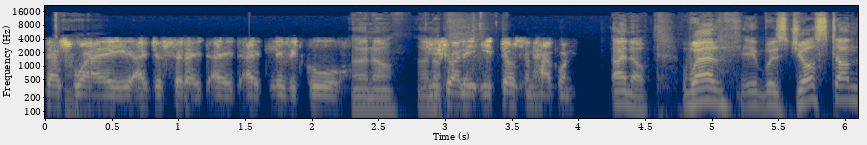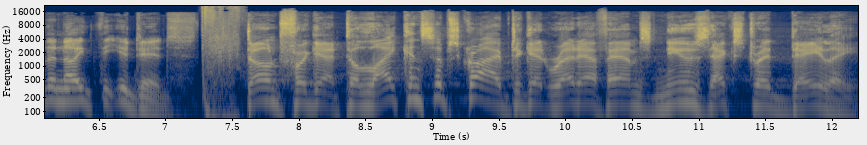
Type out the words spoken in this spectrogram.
That's why I just said I'd, I'd, I'd leave it go. I know. I know. Usually it doesn't happen. I know. Well, it was just on the night that you did. Don't forget to like and subscribe to get Red FM's News Extra daily.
